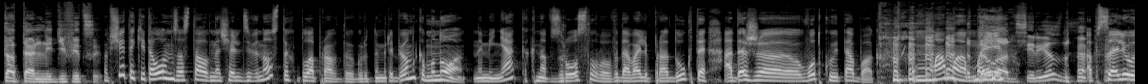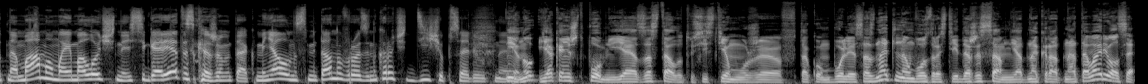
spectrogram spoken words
тотальный дефицит. Вообще, такие талоны застала в начале 90-х, была, правда, грудным ребенком, но на меня, как на взрослого, выдавали продукты, а даже водку и табак. Мама моя... Да ладно, серьезно? Абсолютно абсолютно. Мама мои молочные сигареты, скажем так, меняла на сметану вроде. Ну, короче, дичь абсолютная. Не, ну, я, конечно, помню, я застал эту систему уже в таком более сознательном возрасте и даже сам неоднократно отоваривался.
